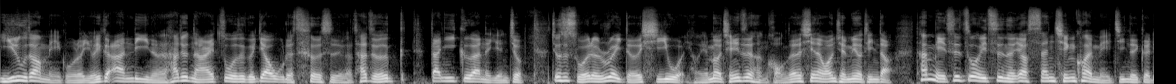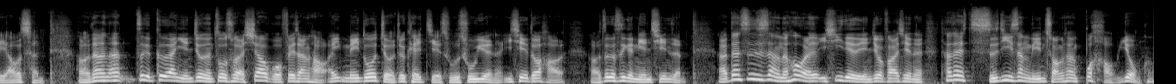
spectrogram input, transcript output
移入到美国了，有一个案例呢，他就拿来做这个药物的测试，他只是单一个案的研究，就是所谓的瑞德西韦，有没有？前一阵很红，但是现在完全没有听到。他每次做一次呢，要三千块美金的一个疗程，好，但是他这个个案研究呢做出来效果非常好，哎，没多久就可以解除出院了，一切都好了，好，这个是。一个年轻人啊，但事实上呢，后来一系列的研究发现呢，他在实际上临床上不好用哦，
